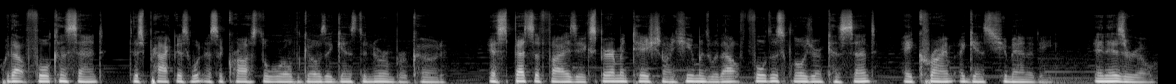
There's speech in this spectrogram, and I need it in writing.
Without full consent, this practice witnessed across the world goes against the Nuremberg Code. It specifies the experimentation on humans without full disclosure and consent a crime against humanity. In Israel,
